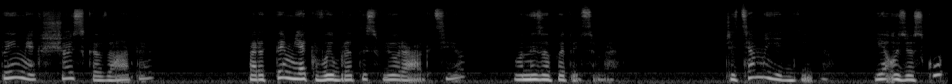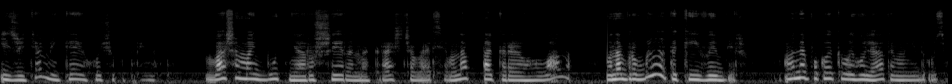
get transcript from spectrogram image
тим, як щось сказати, перед тим, як вибрати свою реакцію, вони запитують себе, чи ця моя дія є у зв'язку із життям, яке я хочу отримати. Ваша майбутня розширена, краща версія, вона б так реагувала, вона б робила такий вибір. Мене покликали гуляти, мої друзі.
